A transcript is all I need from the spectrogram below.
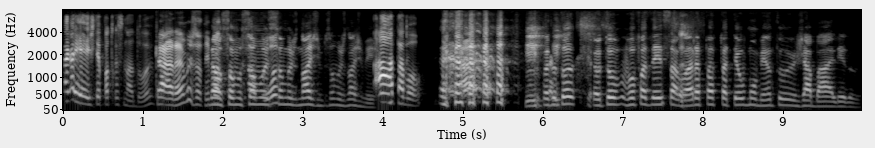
Peraí, a gente tem patrocinador? Caramba, já tem Não, somos, somos, somos, nós, somos nós mesmos. Ah, tá bom. Mas eu, tô, eu tô, vou fazer isso agora pra, pra ter o momento jabá ali do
